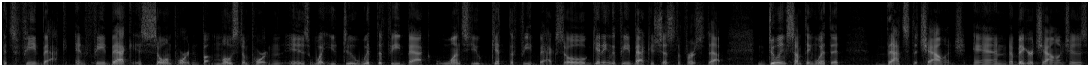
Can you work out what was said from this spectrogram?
It's feedback, and feedback is so important, but most important is what you do with the feedback once you get the feedback. So, getting the feedback is just the first step. Doing something with it, that's the challenge. And a bigger challenge is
